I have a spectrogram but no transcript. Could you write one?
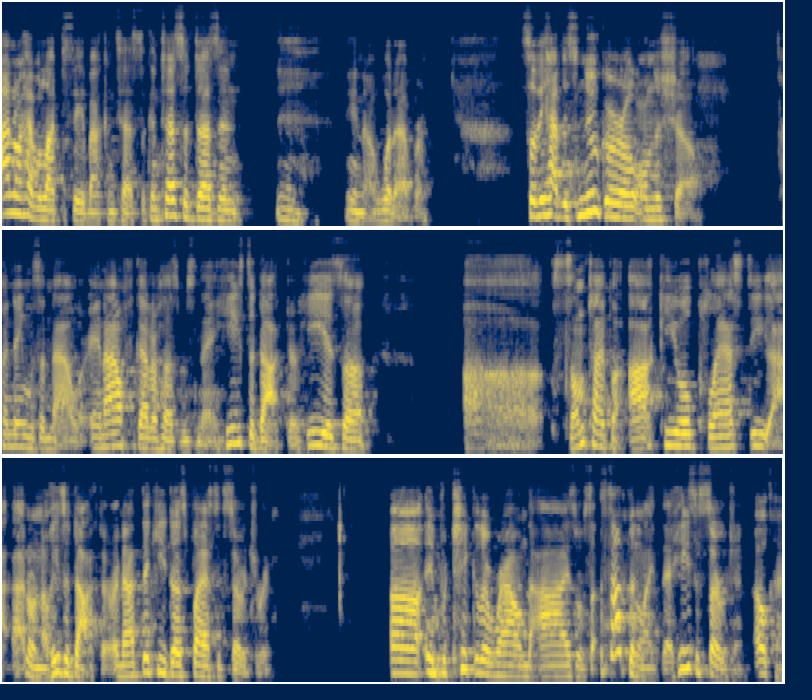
I don't have a lot to say about Contessa. Contessa doesn't, eh, you know, whatever. So they have this new girl on the show. Her name is Anila, and I forgot her husband's name. He's the doctor. He is a uh, some type of oculoplasty. I, I don't know. He's a doctor, and I think he does plastic surgery. Uh, in particular around the eyes or something like that. He's a surgeon. Okay.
